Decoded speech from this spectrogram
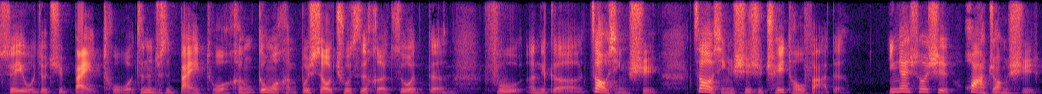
所以我就去拜托，真的就是拜托，很跟我很不熟，初次合作的服呃那个造型师，造型师是吹头发的，应该说是化妆师。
